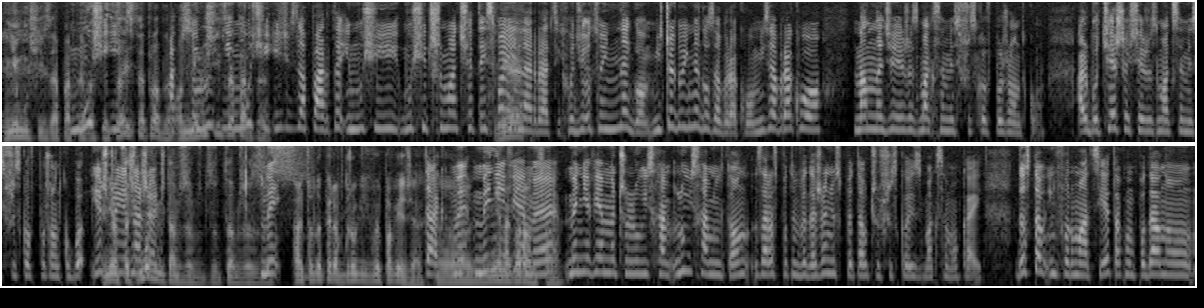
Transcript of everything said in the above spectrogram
Nie musi iść w zaparte. Musi iść, to jest ten problem. On nie musi iść w zaparte. musi iść w zaparte i musi, musi trzymać się tej swojej nie. narracji. Chodzi o co innego. Mi czego innego zabrakło. Mi zabrakło mam nadzieję, że z Maxem jest wszystko w porządku. Albo cieszę się, że z Maxem jest wszystko w porządku, bo jeszcze nie, jedna rzecz. Tam, że, tam, że, że... My, Ale to dopiero w drugich wypowiedziach. Tak, my, my nie, nie wiemy, my nie wiemy, czy Lewis, Ham Lewis Hamilton zaraz po tym wydarzeniu spytał, czy wszystko jest z Maxem ok. Dostał informację, taką podaną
